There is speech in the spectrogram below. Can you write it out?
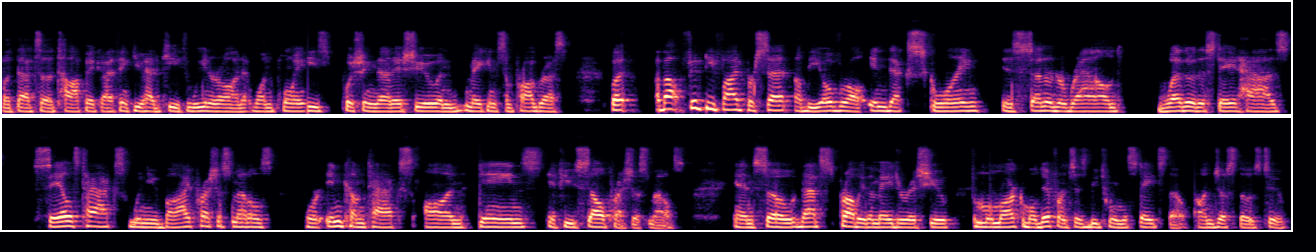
But that's a topic I think you had Keith Weiner on at one point. He's pushing that issue and making some progress. But about 55% of the overall index scoring is centered around whether the state has sales tax when you buy precious metals or income tax on gains if you sell precious metals. And so that's probably the major issue. Some remarkable differences between the states, though, on just those two.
